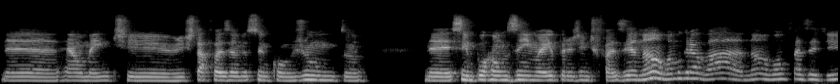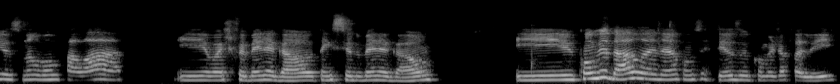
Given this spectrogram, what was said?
né, realmente estar fazendo isso em conjunto, né, esse empurrãozinho aí para a gente fazer, não, vamos gravar, não, vamos fazer disso, não, vamos falar. E eu acho que foi bem legal, tem sido bem legal. E convidá-la, né, com certeza, como eu já falei,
